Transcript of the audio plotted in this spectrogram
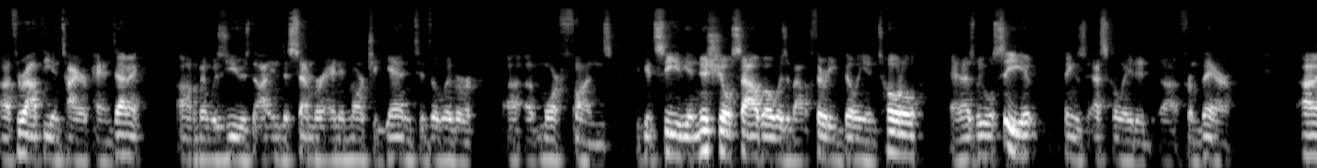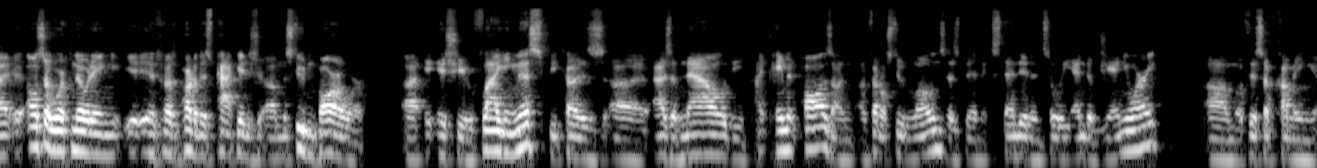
uh, throughout the entire pandemic. Um, it was used uh, in December and in March again to deliver uh, more funds. You can see the initial salvo was about 30 billion total, and as we will see, it, things escalated uh, from there. Uh, also worth noting, as part of this package, um, the student borrower uh, issue, flagging this because uh, as of now, the payment pause on, on, federal student loans has been extended until the end of January um, of this upcoming,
